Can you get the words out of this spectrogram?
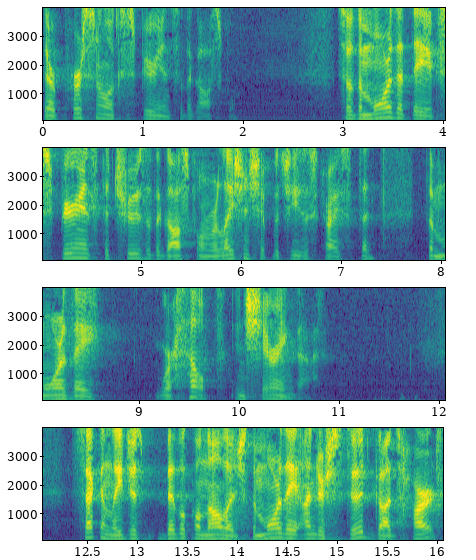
their personal experience of the gospel. So the more that they experienced the truths of the gospel in relationship with Jesus Christ, the, the more they were helped in sharing that. Secondly, just biblical knowledge. The more they understood God's heart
